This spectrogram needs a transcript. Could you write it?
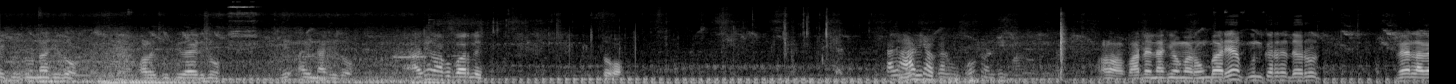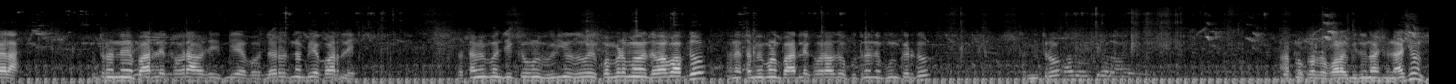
એ કૂતરું નાખી દો. હવે કૂતરી આવી દો. એ આવી નાખી દો. નાખી નાખો પારલે તો. પારલે નાખી અમારે બાર રે ફોન કરે છે દરરોજ. વહેલા વહેલા કૂતરોને પાર્લે ખવડાવે છે બે દરરોજના બે પાર્લે તો તમે પણ જે કોઈ વીડિયો જોયો એ કોમેન્ટમાં જવાબ આપજો અને તમે પણ પાર્લે ખવડાવજો કૂતરાને ફોન કરજો તો મિત્રો. આટલું કરો ભાડા બીજું નાખ્યું નાખ્યું ને?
